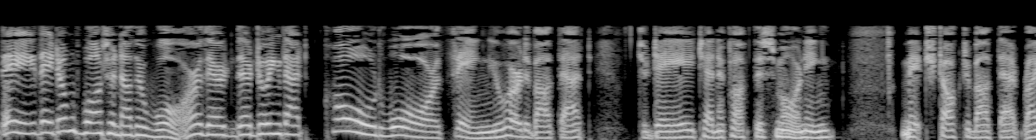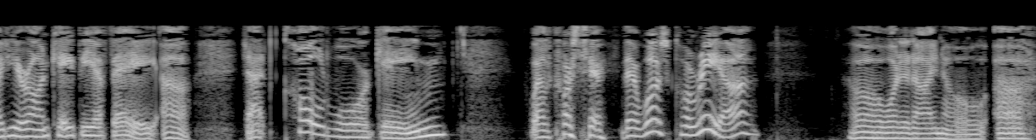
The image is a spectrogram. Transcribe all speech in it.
they, they don't want another war. They're, they're doing that Cold War thing. You heard about that today, 10 o'clock this morning. Mitch talked about that right here on KPFA. Uh, that Cold War game. Well, of course, there there was Korea. Oh, what did I know? Uh,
